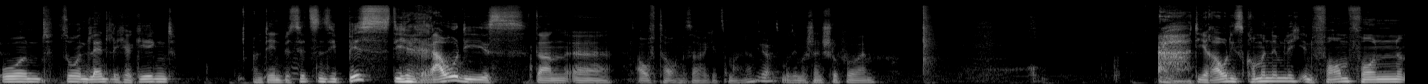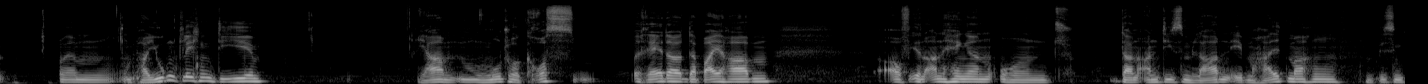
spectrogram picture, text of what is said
und so in ländlicher Gegend. Und den besitzen sie, bis die Rowdies dann äh, auftauchen, sage ich jetzt mal. Ne? Ja. Jetzt muss ich mal schnell einen Schluck vorwärmen. Ah, die Rowdies kommen nämlich in Form von ähm, ein paar Jugendlichen, die ja Motocross-Räder dabei haben auf ihren Anhängern und dann an diesem Laden eben Halt machen ein bisschen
